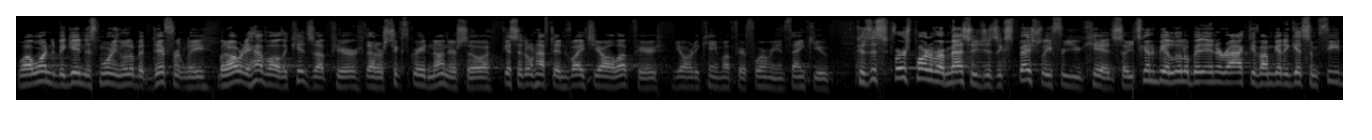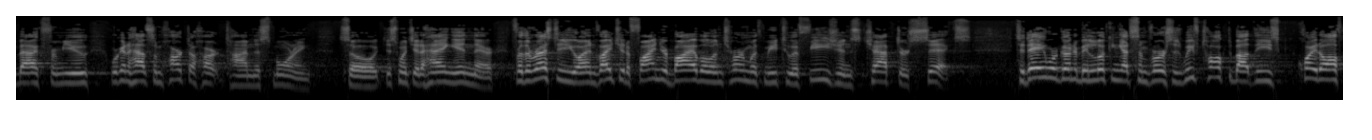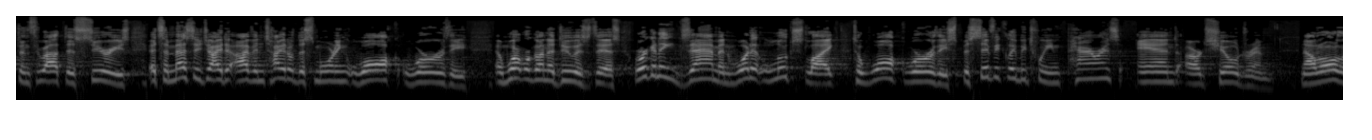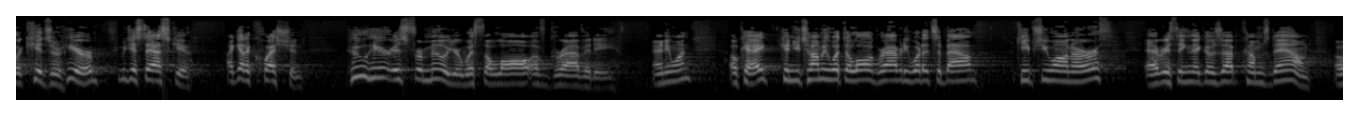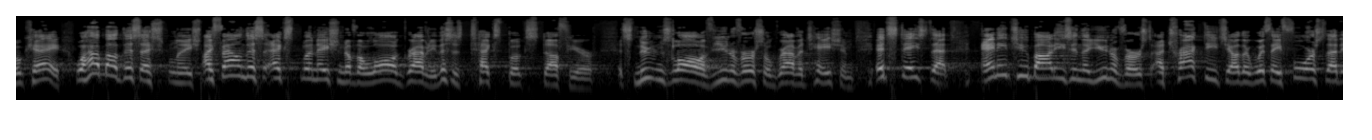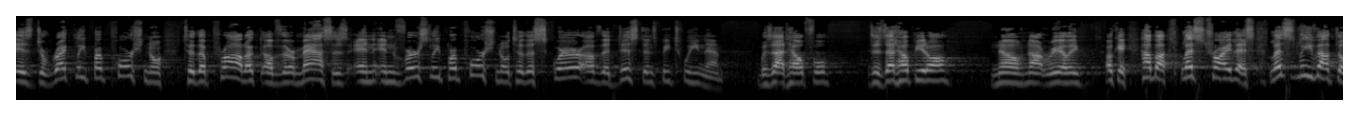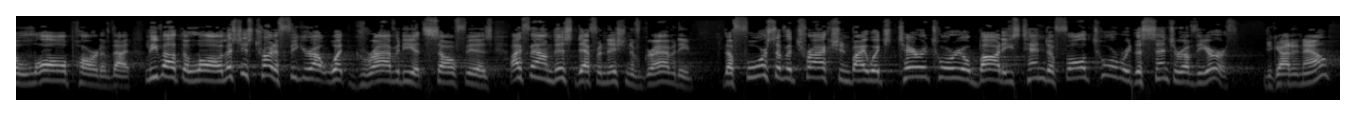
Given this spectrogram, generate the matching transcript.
Well, I wanted to begin this morning a little bit differently, but I already have all the kids up here that are sixth grade and under, so I guess I don't have to invite you all up here. You already came up here for me, and thank you. Because this first part of our message is especially for you kids, so it's going to be a little bit interactive. I'm going to get some feedback from you. We're going to have some heart to heart time this morning. So just want you to hang in there. For the rest of you, I invite you to find your Bible and turn with me to Ephesians chapter 6. Today we're going to be looking at some verses. We've talked about these quite often throughout this series. It's a message I've entitled this morning, Walk Worthy. And what we're going to do is this we're going to examine what it looks like to walk worthy, specifically between parents and our children. Now, all the kids are here. Let me just ask you I got a question. Who here is familiar with the law of gravity? Anyone? Okay, can you tell me what the law of gravity, what it's about? Keeps you on earth? Everything that goes up comes down. Okay. Well, how about this explanation? I found this explanation of the law of gravity. This is textbook stuff here. It's Newton's law of universal gravitation. It states that any two bodies in the universe attract each other with a force that is directly proportional to the product of their masses and inversely proportional to the square of the distance between them. Was that helpful? Does that help you at all? No, not really. Okay, how about let's try this? Let's leave out the law part of that. Leave out the law. Let's just try to figure out what gravity itself is. I found this definition of gravity the force of attraction by which terrestrial bodies tend to fall toward the center of the earth. You got it now?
